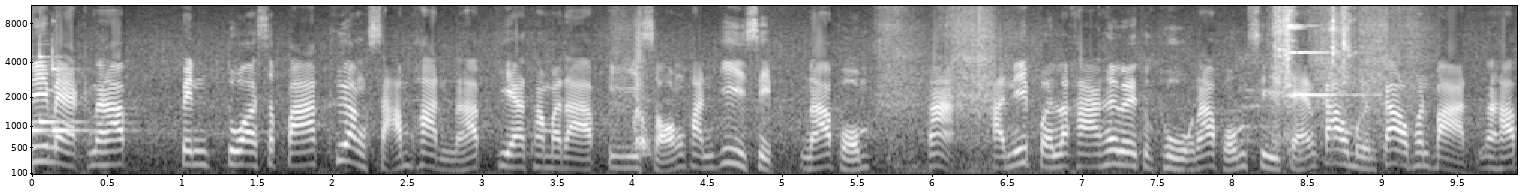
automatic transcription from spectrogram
d m a x นะครับเป็นตัวสปาร์คเครื่อง 3,000 นะครับ เกียร์ธรรมดาปี 2020 นะครับผมอะคันนี้เปิดราคาให้เลยถูกๆนะครับผม 499,000 บาทนะครับ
